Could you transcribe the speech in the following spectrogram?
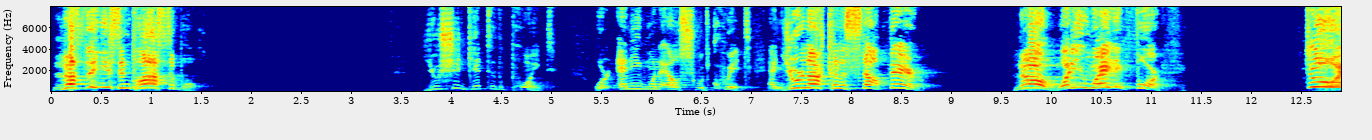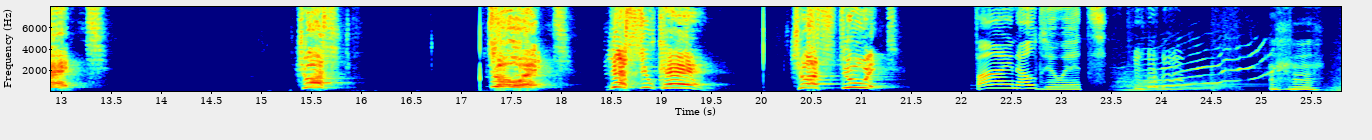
Nothing is impossible. You should get to the point where anyone else would quit, and you're not gonna stop there. No, what are you waiting for? Do it! Just do it! Yes, you can! Just do it! Fine, I'll do it.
